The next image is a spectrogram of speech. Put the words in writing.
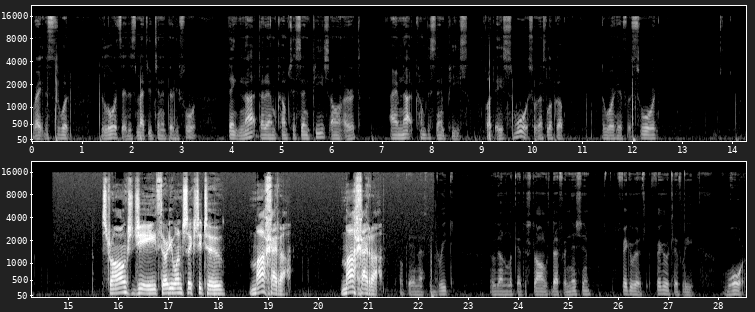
right? This is what the Lord said. This is Matthew 10 and 34. Think not that I am come to send peace on earth. I am not come to send peace, but a sword. So let's look up the word here for sword. Strong's G 3162, machaira. machaira. Okay, and that's the Greek. We're going to look at the Strong's definition. Figurative, figuratively, war.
